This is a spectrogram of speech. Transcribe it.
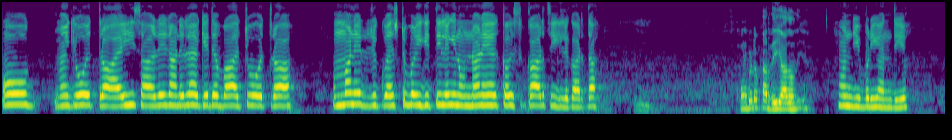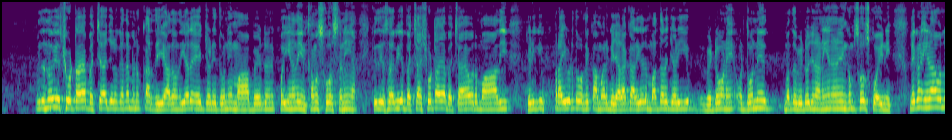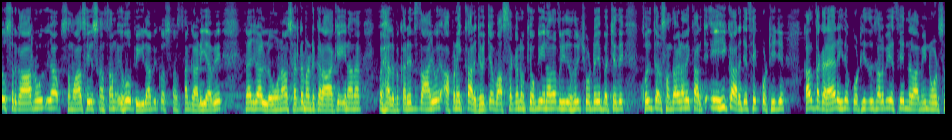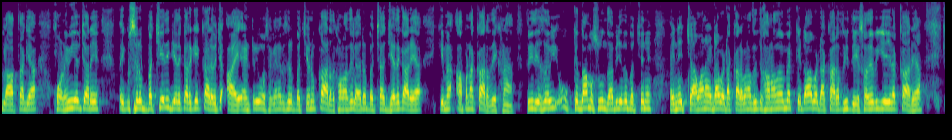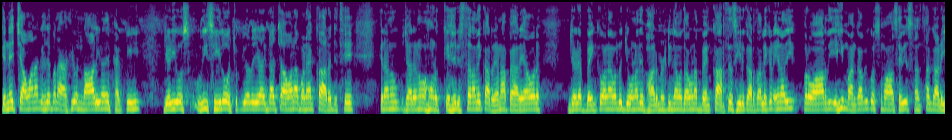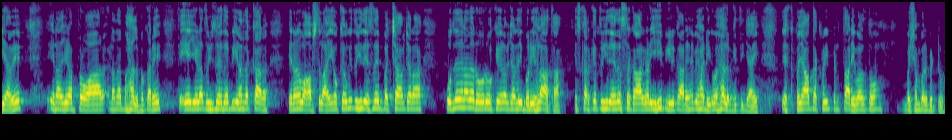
ਉਹ ਮੈਂ ਕਿਉਂ ਇਤਰਾ ਆਏ ਸੀ ਸਾਰੇ ਜਾਣੇ ਲੈ ਕੇ ਤੇ ਬਾਅਦ ਚ ਉਹ ਇਤਰਾ ਮੰਮਾ ਨੇ ਰਿਕੁਐਸਟ ਬੜੀ ਕੀਤੀ ਲੇਕਿਨ ਉਹਨਾਂ ਨੇ ਘਰ ਸੀਲ ਕਰਤਾ। ਹੁਣ ਬੇਟਾ ਘਰ ਦੀ ਯਾਦ ਆਉਂਦੀ ਹੈ ਹਾਂਜੀ ਬੜੀ ਆਂਦੀ ਆ। ਤੁਸੀਂ ਦੱਸੋ ਵੀ ਇਹ ਛੋਟਾ ਜਿਹਾ ਬੱਚਾ ਜਦੋਂ ਕਹਿੰਦਾ ਮੈਨੂੰ ਘਰ ਦੀ ਯਾਦ ਆਉਂਦੀ, ਯਾਰ ਇਹ ਜਿਹੜੇ ਦੋਨੇ ਮਾਂ ਬੇਟੇ ਨੇ, ਕੋਈ ਇਹਨਾਂ ਦੀ ਇਨਕਮ ਸੋਰਸ ਨਹੀਂ ਆ। ਕਿਉਂਕਿ ਦੱਸੋ ਵੀ ਇਹ ਬੱਚਾ ਛੋਟਾ ਜਿਹਾ ਬੱਚਾ ਹੈ ਔਰ ਮਾਂ ਦੀ ਜਿਹੜੀ ਕਿ ਪ੍ਰਾਈਵੇਟ ਤੌਰ ਤੇ ਕੰਮ ਕਰਕੇ ਗੁਜ਼ਾਰਾ ਕਰ ਰਹੀ ਔਰ ਮਦਰ ਜਿਹੜੀ ਵਿਡੋ ਨੇ ਔਰ ਦੋਨੇ ਮਤਲਬ ਵਿਡੋ ਜਨਾਨੀਆਂ ਇਹਨਾਂ ਨੇ ਇਨਕਮ ਸੋਰਸ ਕੋਈ ਨਹੀਂ। ਲੇਕਿਨ ਇਹਨਾਂ ਵੱਲੋਂ ਸਰਕਾਰ ਨੂੰ ਜਾਂ ਸਮਾਜ ਸੇਵੀ ਸੰਸਥਾ ਨੂੰ ਇਹੋ ਅਪੀਲ ਆ ਵੀ ਕੋਈ ਸੰਸਥਾ ਗਾੜੀ ਆਵੇ, ਇਹਨਾਂ ਜਿਹੜਾ ਲੋਨ ਆ ਸੈਟਲਮੈਂਟ ਕਰਾ ਕੇ ਇਹਨਾਂ ਦਾ ਕੋਈ ਹੈਲਪ ਕਰੇ ਤੇ ਤਾਂ ਜੋ ਆਪਣੇ ਘਰ ਦੇ ਵਿੱਚ ਵਸ ਸਕਣ, ਕਿਉਂਕਿ ਇਹਨਾਂ ਦਾ ਤੁਸੀਂ ਦੱਸੋ ਵੀ ਛੋਟੇ ਜਿਹੇ ਬੱਚੇ ਦੇ ਖੁਦ ਤਰਸ ਆਉਂਦਾ ਇਹਨਾਂ ਦੇ ਘਰ 'ਚ। ਇਹੀ ਘਰ ਜਿੱਥੇ ਕੋਠੀ 'ਚ ਕੱਲ ਤੱਕ ਰਹਿ ਰਹੀ ਤੇ ਕੋਠੀ ਤੋਂ ਸਾਲ ਵੀ ਇੱਥੇ ਨਿਲਾਮੀ ਨੋਟਿਸ ਲਾ ਦਿੱਤਾ ਗਿਆ। ਹੁਣ ਵੀ ਇਹ ਵਿਚਾਰੇ ਇੱਕ ਸਿਰਫ ਬੱਚੇ ਦੀ ਜਿੱਦ ਕਰਕੇ ਘਰ ਵਿੱਚ ਆਏ ਐਂਟਰੀ ਹੋ ਸਕਦੇ ਨੇ ਵੀ ਸਿਰਫ ਬੱਚੇ ਨੂੰ ਘਰ ਦਿਖਾਉਣਾ ਤੇ ਲੈ ਰਿਹਾ ਬੱਚਾ ਜਿੱਦ ਕਰ ਰਿਹਾ ਕਿ ਮੈਂ ਆਪਣਾ ਘਰ ਦੇਖਣਾ। ਤੁਸੀਂ ਦੇਖ ਸਕਦੇ ਹੋ ਵੀ ਉਹ ਕਿੱਦਾਂ ਮਹਿਸੂਸ ਹੁੰਦਾ ਵੀ ਜਦੋਂ ਬੱਚੇ ਨੇ ਇੰਨੇ ਚਾਵਾਂ ਨਾਲ ਐਡਾ ਵੱਡਾ ਘਰ ਬਣਾ ਤੁਸੀਂ ਦਿਖਾਉਣਾ ਹੁੰਦਾ ਮੈਂ ਕਿੱਡਾ ਵੱਡਾ ਘਰ ਆ, ਤੁਸੀਂ ਦੇਖ ਸਕਦੇ ਹੋ ਵੀ ਇਹ ਜਿਹੜਾ ਘਰ ਆ, ਕਿੰਨੇ ਚਾਵਾਂ ਨਾਲ ਕਿਸੇ ਨੇ ਬਣਾਇਆ ਸੀ, ਉਹ ਨਾਲ ਹੀ ਇਹਨਾਂ ਦੀ ਫੈਕਟਰੀ ਜਿਹੜੀ ਉਸ ਉਹ ਵੀ ਸੀਲ ਹੋ ਚੁੱਕੀ ਔਰ ਜਿਹੜਾ ਐਡਾ ਚਾਵਾਂ ਨਾਲ ਬਣਿਆ ਘਰ, ਜਿੱਥੇ ਇਹਨਾਂ ਨੂੰ ਵਿਚਾਰਿਆਂ ਨੂੰ ਹੁਣ ਕਿਸੇ ਰਿਸ਼ਤੇਦਾਰਾਂ ਦੇ ਘਰ ਰਹਿਣਾ ਪੈ ਰਿਹਾ ਔਰ ਜਿਹੜੇ ਬੈਂਕ ਵਾਲਿਆਂ ਵੱਲੋਂ ਜੋ ਉਹਨਾਂ ਦੀ ਫਾਰਮੈਲਿਟੀ ਦਾ ਮੁਤਾਬਕ ਉਹਨਾਂ ਬੈਂਕ ਘਰ ਤੇ ਸੀਲ ਕਰਤਾ, ਲੇਕਿਨ ਇਹਨਾਂ ਦੀ ਪਰਿਵਾਰ ਦੀ ਇਹੀ ਮੰਗ ਆ ਵੀ ਕੋਈ ਸਮਾਜ ਸੇਵੀ ਸੰਸਥਾ ਗਾੜੀ ਆਵੇ ਇਹਨਾਂ ਦਾ ਜਿਹੜਾ ਪਰਿਵਾਰ, ਇਹਨਾਂ ਦਾ ਹੈਲਪ ਕਰੇ, ਤੇ ਇਹ ਜਿਹੜਾ ਤੁਸੀਂ ਸਕਦੇ ਵੀ ਇਹਨਾਂ ਦਾ ਘਰ, ਇਹਨਾਂ ਨੂੰ ਵਾਪਸ ਲਾਏ ਉਹ, ਕਿਉਂਕਿ ਤੁਸੀਂ ਦੇਖਦੇ ਬੱਚਾ ਵਿਚਾਰਾ ਉਹਦੇ ਨਾਲ ਰੋ ਰੋ ਕੇ ਉਹਦਾ ਵਿਚਾਰੇ ਦੀ ਬੁਰੀ ਹਾਲਾਤ ਆ। ਇਸ ਕਰਕੇ ਤੁਸੀਂ ਦੇਖਦੇ ਸਰਕਾਰ ਗਾੜੀ ਇਹੀ ਅਪੀਲ ਕਰ ਰਹੇ ਨੇ ਵੀ ਸਾਡੀ ਕੋਈ ਹੈਲਪ ਕੀਤੀ ਜਾਏ। ਇੱਕ ਪੰਜਾਬ ਤੱਕ ਲਈ ਪਿੰਡ ਧਾਰੀਵਾਲ ਤੋਂ ਬਸ਼ੰਬਰ ਬਿੱਟੂ।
